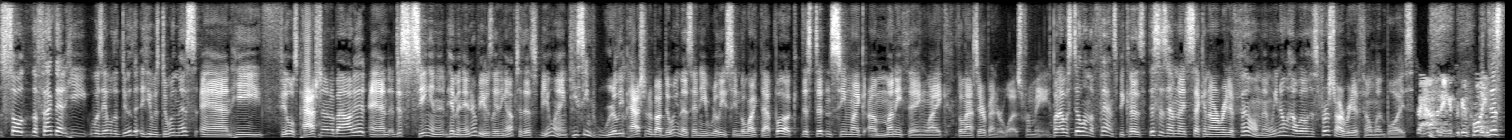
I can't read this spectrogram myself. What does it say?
So the fact that he was able to do that, he was doing this, and he feels passionate about it, and just seeing in, him in interviews leading up to this viewing, he seemed really passionate about doing this, and he really seemed to like that book. This didn't seem like a money thing like The Last Airbender was for me, but I was still on the fence because this is M Night's second R-rated film, and we know how well his first R-rated film went, boys. It's happening. It's a good point. But this,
